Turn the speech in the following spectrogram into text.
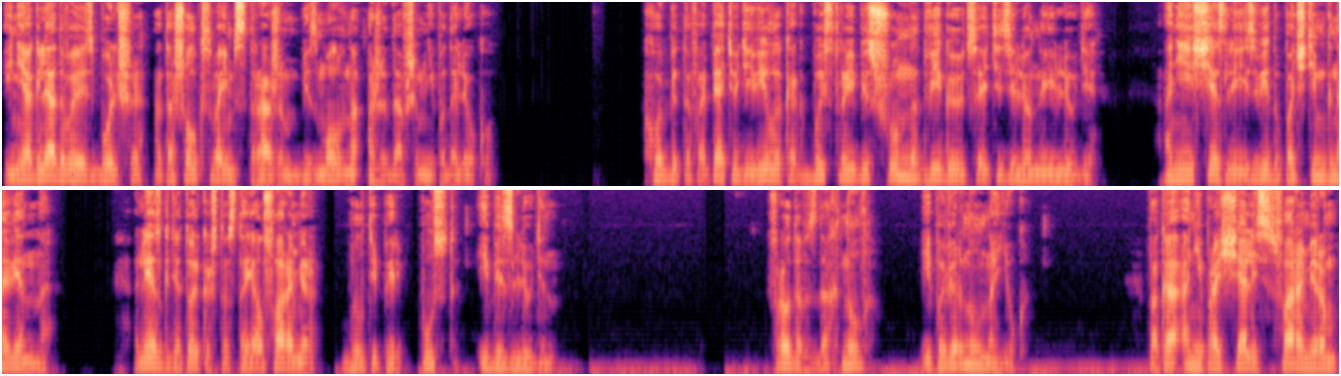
и, не оглядываясь больше, отошел к своим стражам, безмолвно ожидавшим неподалеку. Хоббитов опять удивило, как быстро и бесшумно двигаются эти зеленые люди. Они исчезли из виду почти мгновенно. Лес, где только что стоял Фарамер, был теперь пуст и безлюден. Фродо вздохнул и повернул на юг. Пока они прощались с Фарамиром,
